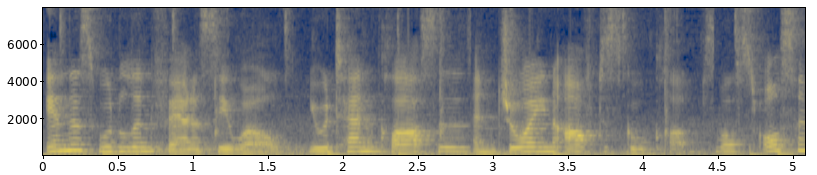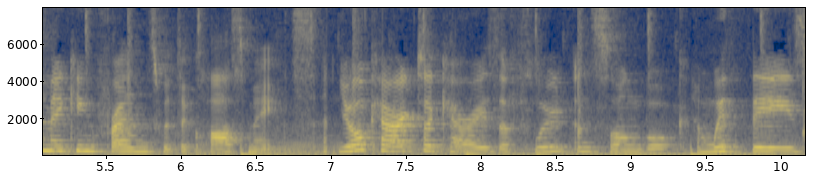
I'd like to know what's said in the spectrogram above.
In this woodland fantasy world, you attend classes and join after-school clubs, whilst also making friends with the classmates. Your character carries a flute and songbook, and with these,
